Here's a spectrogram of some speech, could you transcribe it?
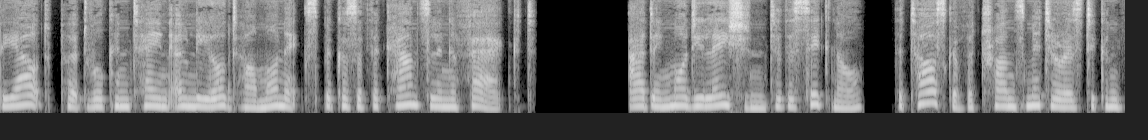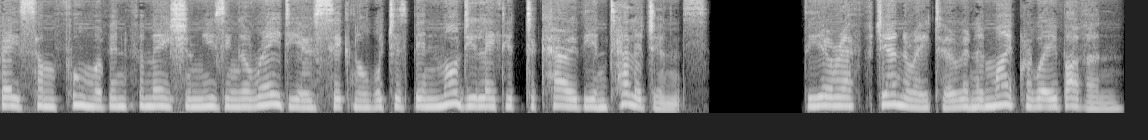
the output will contain only odd harmonics because of the cancelling effect. Adding modulation to the signal, the task of a transmitter is to convey some form of information using a radio signal which has been modulated to carry the intelligence. The RF generator in a microwave oven,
